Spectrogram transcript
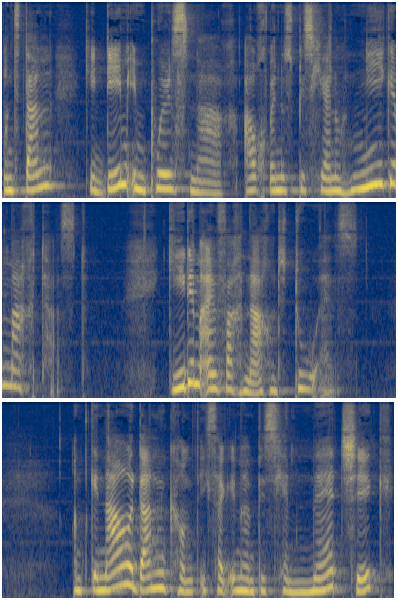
Und dann geh dem Impuls nach, auch wenn du es bisher noch nie gemacht hast. Geh dem einfach nach und tu es. Und genau dann kommt, ich sage immer ein bisschen Magic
